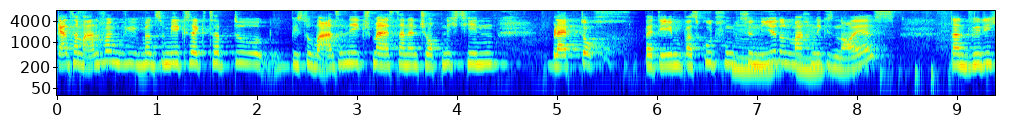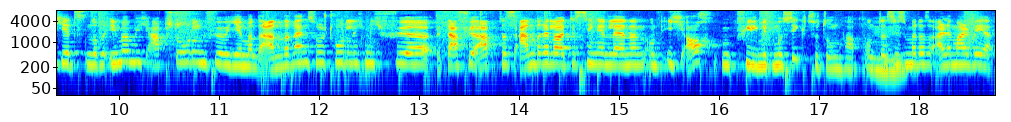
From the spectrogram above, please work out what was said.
ganz am Anfang, wie man zu mir gesagt hat, du bist du wahnsinnig, schmeiß deinen Job nicht hin, bleib doch bei dem, was gut funktioniert und mach nichts Neues, dann würde ich jetzt noch immer mich abstrudeln für jemand anderen. So strudel ich mich für, dafür ab, dass andere Leute singen lernen und ich auch viel mit Musik zu tun habe. Und das ist mir das allemal wert.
